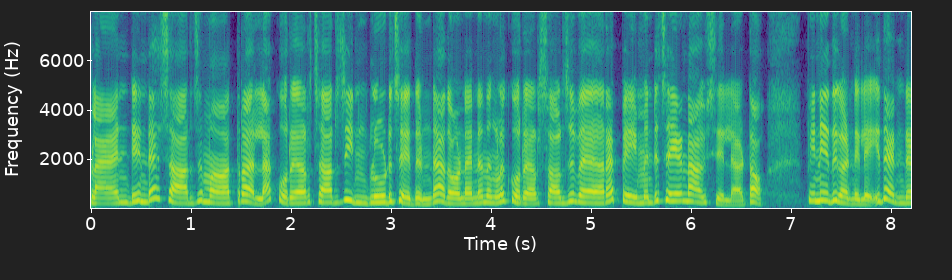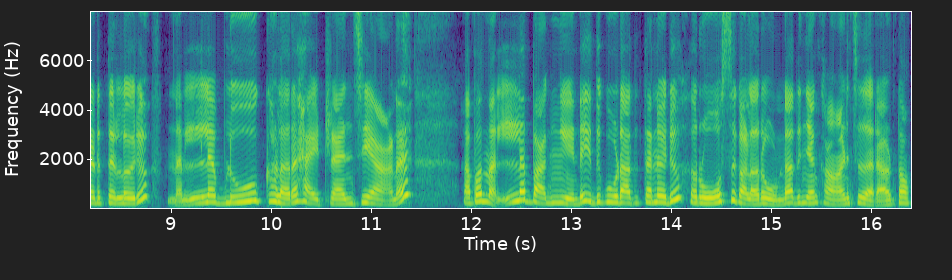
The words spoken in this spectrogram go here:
പ്ലാന്റിന്റെ ചാർജ് മാത്രമല്ല കൊറിയർ ചാർജ് ഇൻക്ലൂഡ് ചെയ്തിട്ടുണ്ട്. അതുകൊണ്ട് തന്നെ നിങ്ങൾ കൊറിയർ ചാർജ് വേറെ പേയ്മെന്റ് ചെയ്യേണ്ട ആവശ്യമില്ല കേട്ടോ. പിന്നെ ഇത് കണ്ടില്ലേ ഇത് എന്റെ അടുത്തുള്ള ഒരു നല്ല ബ്ലൂ കളർ ഹൈട്രാൻജിയാണ് അപ്പോൾ നല്ല ഭംഗിയുണ്ട്. ഇത് കൂടാതെ തന്നെ ഒരു റോസ് കളറും ഉണ്ട്. അത് ഞാൻ കാണിച്ചു തരാം കേട്ടോ.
